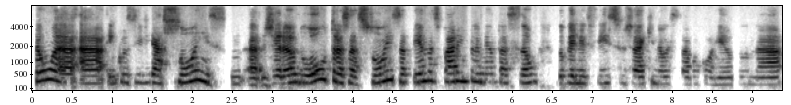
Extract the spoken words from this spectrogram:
Então, a, a, inclusive, ações, gerando outras ações apenas para implementação do benefício, já que não estavam ocorrendo na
